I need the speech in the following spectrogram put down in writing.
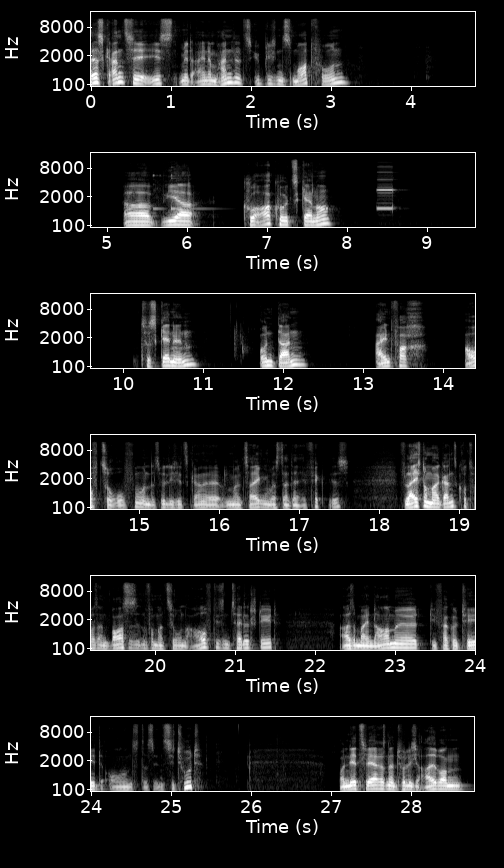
Das Ganze ist mit einem handelsüblichen Smartphone äh, via QR-Code-Scanner zu scannen und dann einfach aufzurufen. Und das will ich jetzt gerne mal zeigen, was da der Effekt ist. Vielleicht noch mal ganz kurz, was an Basisinformationen auf diesem Zettel steht. Also mein Name, die Fakultät und das Institut. Und jetzt wäre es natürlich albern,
